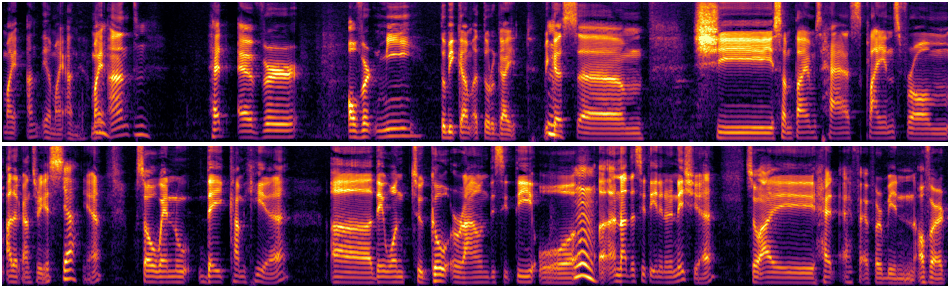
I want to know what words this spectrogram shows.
my aunt, yeah, my aunt, yeah. my Hmm. aunt had ever offered me to become a tour guide because um, she sometimes has clients from other countries. Yeah. Yeah. So when they come here, uh, they want to go around the city or uh, another city in Indonesia. So I had have ever been offered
